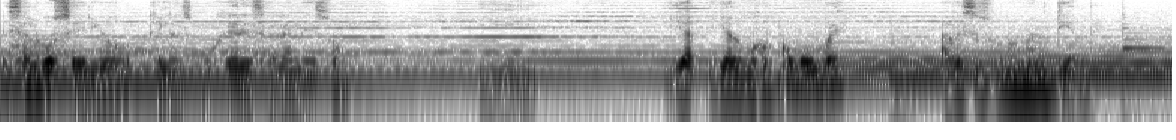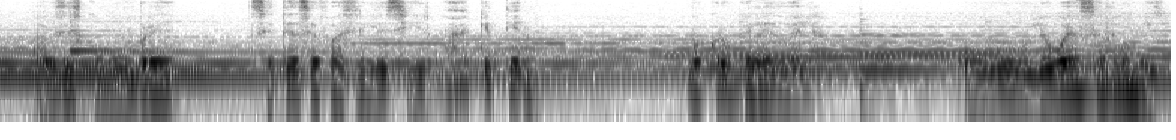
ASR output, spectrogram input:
es algo serio que las mujeres hagan eso. Y, y, a, lo mejor como hombre a veces uno no entiende, a veces como hombre se te hace fácil decir, ah, ¿qué tiene? No creo que le duela. O le voy a hacer lo mismo.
